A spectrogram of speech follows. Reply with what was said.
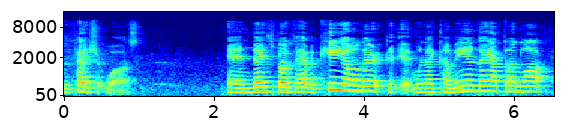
the patient was and they're supposed to have a key on there to, when they come in they have to unlock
